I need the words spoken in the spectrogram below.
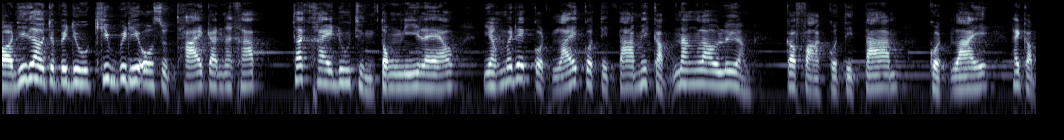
ก่อนที่เราจะไปดูคลิปวิดีโอสุดท้ายกันนะครับ ถ้าใครดูถึงตรงนี้แล้ว ยังไม่ได้กดไลค์กดติดตามให้กับนั่งเล่าเรื่อง ก็ฝากกดติดตาม กดไลค์ให้กับ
